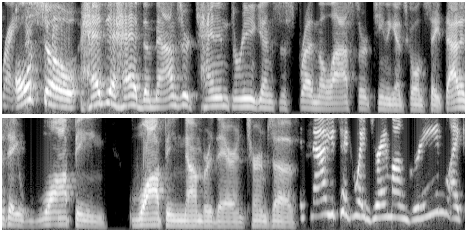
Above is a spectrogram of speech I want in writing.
Right. Also, head to head, the Mavs are 10 and 3 against the spread in the last 13 against Golden State. That is a whopping, whopping number there in terms of. And now you take away Draymond Green. Like,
